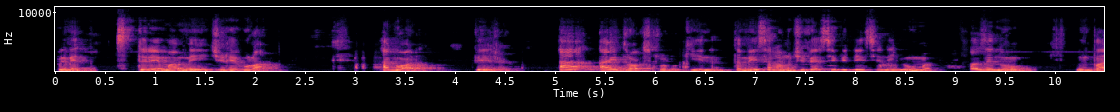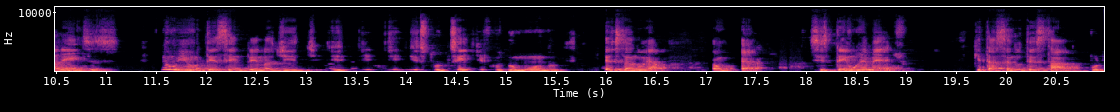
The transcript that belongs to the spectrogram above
Primeiro, extremamente irregular. Agora, veja, a, a hidroxicloroquina, também se ela não tivesse evidência nenhuma, fazendo um parênteses, não iam ter centenas de, de, de, de estudos científicos do mundo testando ela. Então, pera, se tem um remédio que está sendo testado por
